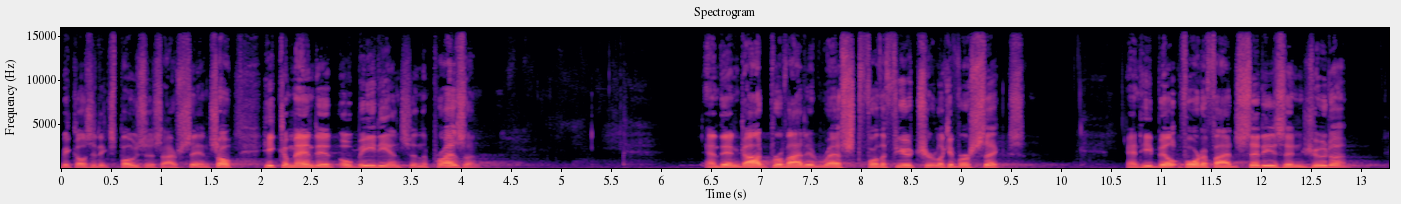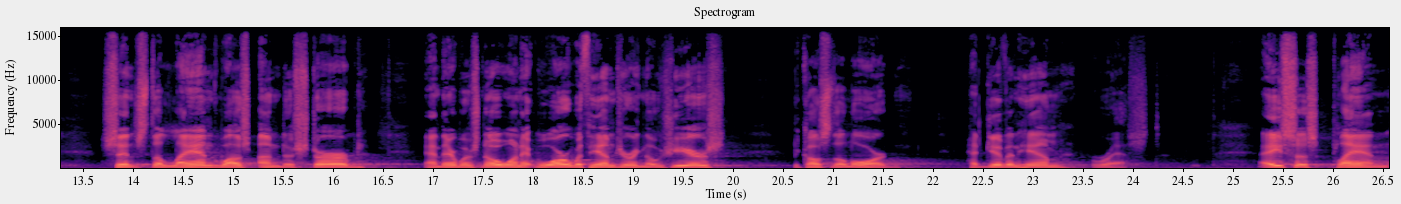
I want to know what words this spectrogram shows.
because it exposes our sin. So he commanded obedience in the present. And then God provided rest for the future. Look at verse 6. And he built fortified cities in Judah, since the land was undisturbed, and there was no one at war with him during those years, because the Lord had given him rest. Asa's plan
